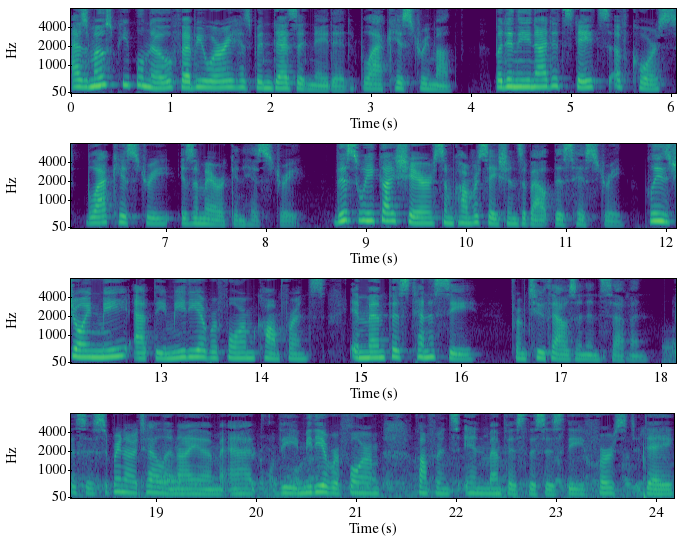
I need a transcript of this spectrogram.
As most people know, February has been designated Black History Month. But in the United States, of course, Black history is American history. This week I share some conversations about this history. Please join me at the Media Reform Conference in Memphis, Tennessee from 2007. This is Sabrina Artel, and I am at the Media Reform Conference in Memphis. This is the first day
